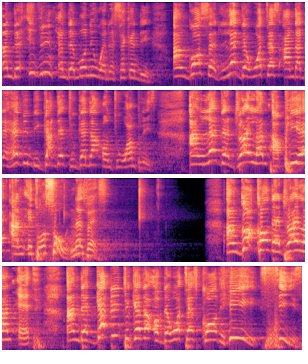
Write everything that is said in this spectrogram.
and the evening and the morning were the second day. And God said, Let the waters under the heaven be gathered together unto one place, and let the dry land appear, and it was so. Next verse. And God called the dry land earth, and the gathering together of the waters called he seas.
